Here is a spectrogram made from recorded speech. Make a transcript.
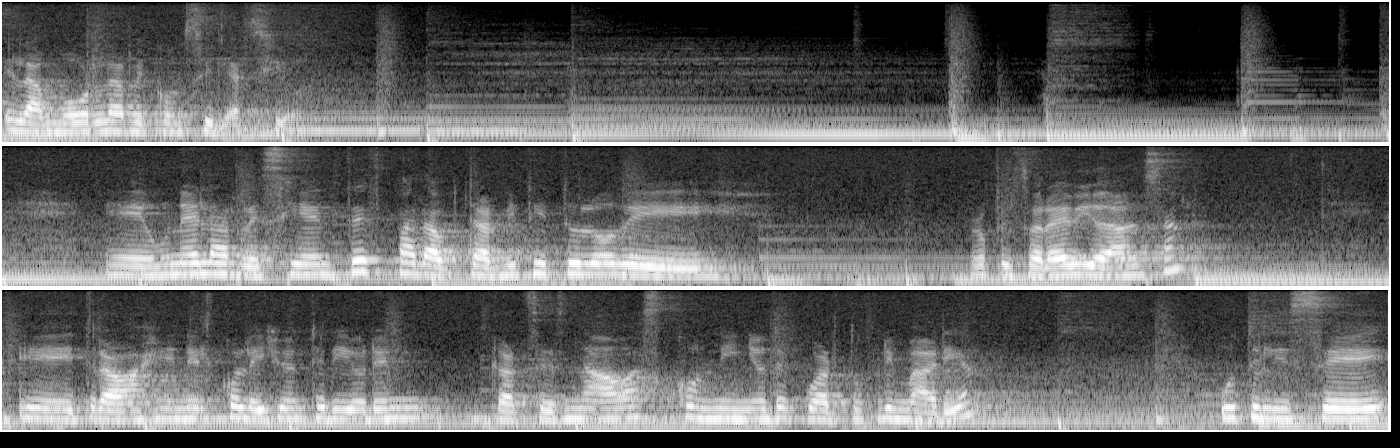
el amor, la reconciliación. Eh, una de las recientes para optar mi título de profesora de biodanza. Eh, trabajé en el colegio anterior en Garcés Navas con niños de cuarto primaria. Utilicé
